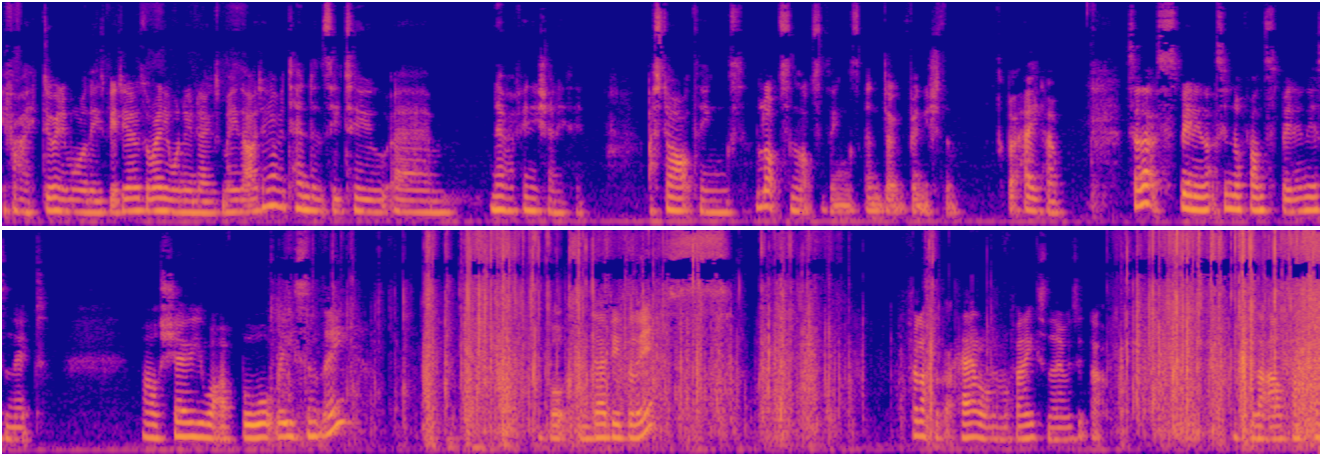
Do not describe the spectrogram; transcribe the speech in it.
if I do any more of these videos or anyone who knows me that I do have a tendency to um, never finish anything. I start things, lots and lots of things, and don't finish them. But hey ho. So that's spinning, that's enough on spinning, isn't it? I'll show you what I've bought recently. I bought some Debbie Bliss. I feel like I've got hair on my face now, is it that? that alpaca.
